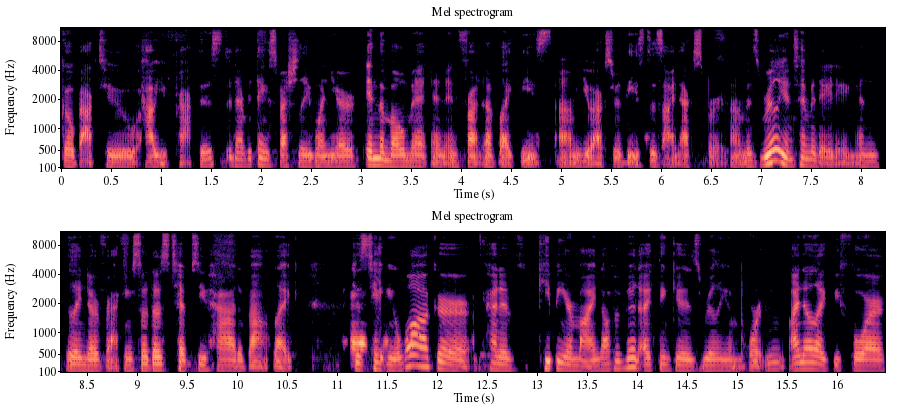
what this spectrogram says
go back to how you've practiced and everything, especially when you're in the moment and in front of like these um, UX or these design experts. Um, it's really intimidating and really nerve wracking. So those tips you had about like just taking a walk or kind of keeping your mind off of it, I think is really important. I know like before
